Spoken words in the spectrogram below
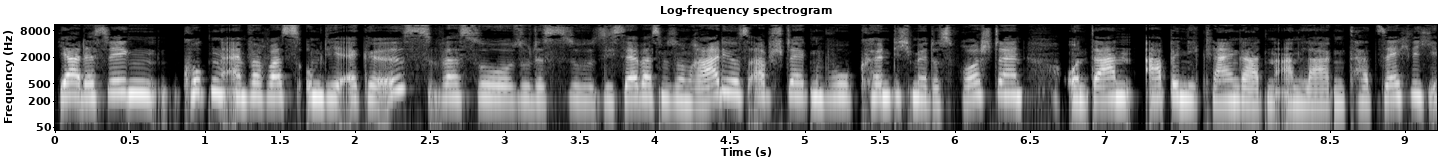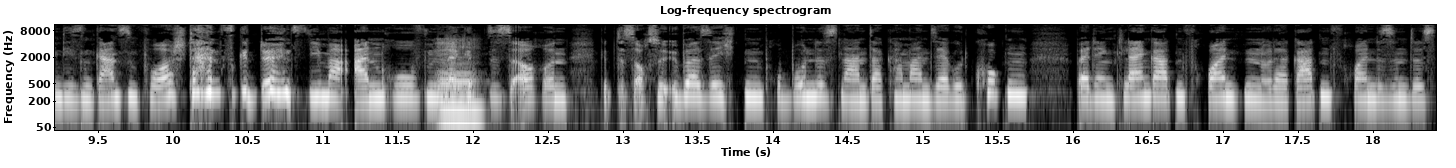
ja, deswegen gucken einfach, was um die Ecke ist, was so, so das so sich selber erstmal so einen Radius abstecken, wo könnte ich mir das vorstellen und dann ab in die Kleingartenanlagen. Tatsächlich in diesen ganzen Vorstandsgedöns, die mal anrufen. Da gibt es auch in, gibt es auch so Übersichten pro Bundesland. Da kann man sehr gut gucken. Bei den Kleingartenfreunden oder Gartenfreunde sind es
